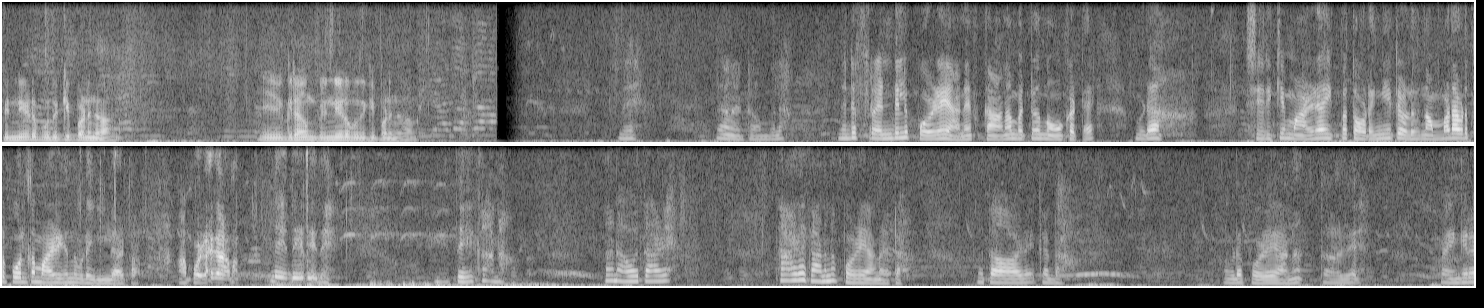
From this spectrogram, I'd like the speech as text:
പിന്നീട് പുതുക്കി പണിഞ്ഞതാണ്. ഈ വിഗ്രഹം പിന്നീട് പുതുക്കി പണിഞ്ഞതാണ്. ഇതാണ് കേട്ടോ അമ്പലം. ഇതിന്റെ ഫ്രണ്ടിൽ പുഴയാണ്. കാണാൻ പറ്റുമോ നോക്കട്ടെ. ഇവിടെ ശരിക്കും മഴ ഇപ്പോൾ തുടങ്ങിയിട്ടുള്ളൂ നമ്മുടെ അവിടുത്തെ പോലത്തെ മഴയൊന്നും ഇവിടെ ഇല്ല കേട്ടോ ആ പുഴ കാണാം. ദേ ദേ ദേ. ദേ കാണാം. കാണാവോ താഴെ? താഴെ കാണുന്ന പുഴയാണ് കേട്ടോ. താഴെ കണ്ട. അവിടെ പുഴയാണ്. താഴെ ഭയങ്കര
